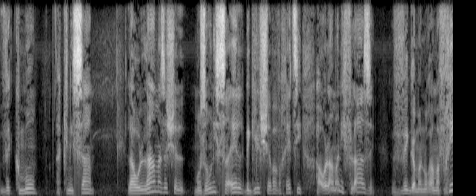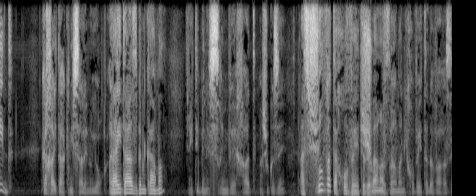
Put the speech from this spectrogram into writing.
וכמו הכניסה לעולם הזה של מוזיאון ישראל בגיל שבע וחצי, העולם הנפלא הזה, וגם הנורא מפחיד. ככה הייתה הכניסה לניו יורק. והיית אני... אז בן כמה? הייתי בן 21, משהו כזה. אז שוב אתה חווה את הדבר שוב הזה. שוב פעם אני חווה את הדבר הזה.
